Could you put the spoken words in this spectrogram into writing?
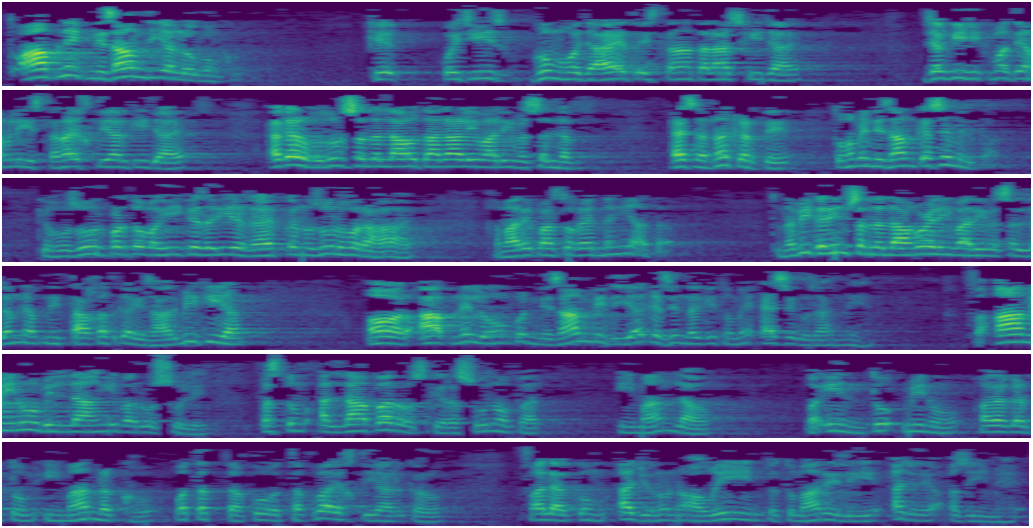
تو آپ نے ایک نظام دیا لوگوں کو کہ کوئی چیز گم ہو جائے تو اس طرح تلاش کی جائے، جنگی حکمت عملی اس طرح اختیار کی جائے۔ اگر حضور صلی اللہ تعالی علیہ وسلم ایسا نہ کرتے تو ہمیں نظام کیسے ملتا؟ کہ حضور پر تو وہی کے ذریعے غیب کا نزول ہو رہا ہے، ہمارے پاس تو غیب نہیں آتا۔ تو نبی کریم صلی اللہ علیہ وآلہ وسلم نے اپنی طاقت کا اظہار بھی کیا اور آپ نے لوگوں کو نظام بھی دیا کہ زندگی تمہیں ایسے گزارنی ہے۔ فآمینو باللہ و رسولی بس تم اللہ پر اور اس کے رسولوں پر ایمان لاؤ۔ وہ ان اور اگر تم ایمان رکھو وہ تتقو تقوا اختیار کرو فلکم اجر عظیم تو تمہارے لیے اجر عظیم ہے۔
